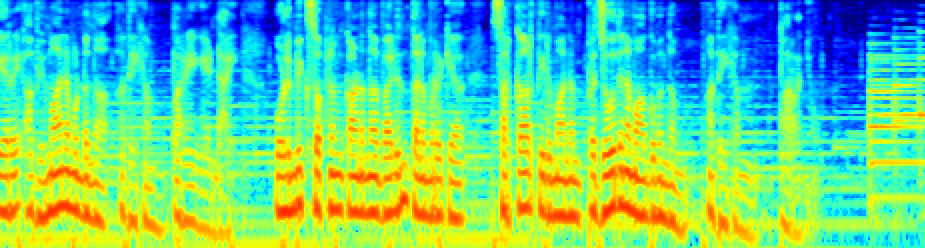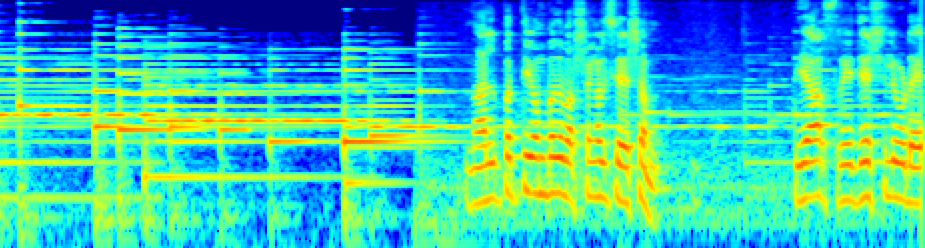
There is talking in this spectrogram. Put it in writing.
ഏറെ അഭിമാനമുണ്ടെന്ന് അദ്ദേഹം പറയുകയുണ്ടായി. ഒളിമ്പിക് സ്വപ്നം കാണുന്ന വരും തലമുറയ്ക്ക് സർക്കാർ തീരുമാനം പ്രചോദനമാകുമെന്നും അദ്ദേഹം പറഞ്ഞു. നാൽപ്പത്തി ഒമ്പത് വർഷങ്ങൾക്ക് ശേഷം പി ആർ ശ്രീജേഷിലൂടെ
